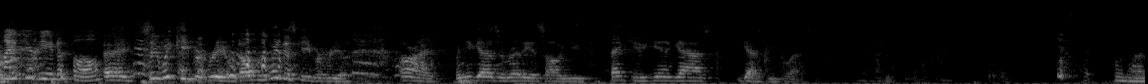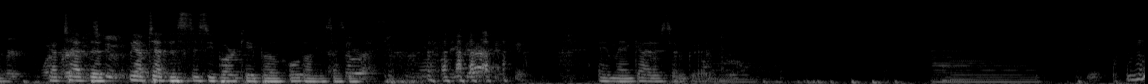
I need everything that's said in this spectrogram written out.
Mike, you're beautiful. Hey, see, we keep it real, don't we? We just keep it real. All right, when you guys are ready, it's all you. Thank you again, guys. You guys be blessed. Hold on. We have to have the we have to have the sissy bar capo. Hold on a That's second. all right. You. Amen. God is so good. Mhm.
